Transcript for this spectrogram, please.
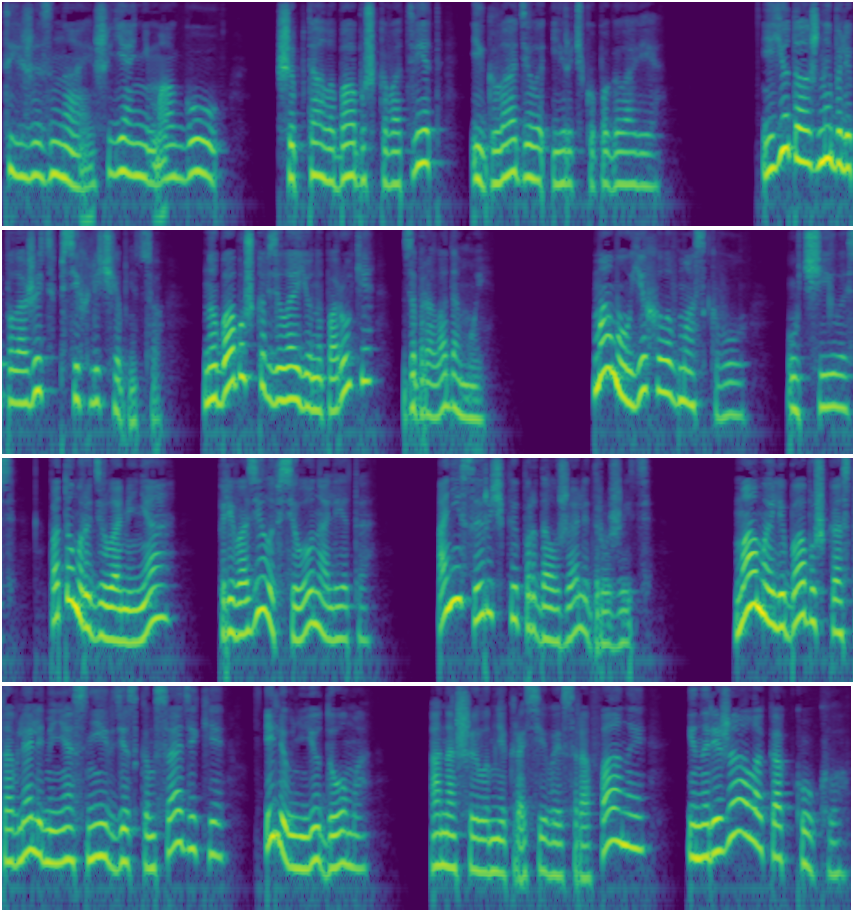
«Ты же знаешь, я не могу», — шептала бабушка в ответ и гладила Ирочку по голове. Ее должны были положить в психлечебницу, но бабушка взяла ее на поруки, забрала домой. Мама уехала в Москву, училась, потом родила меня, привозила в село на лето. Они с Ирочкой продолжали дружить. Мама или бабушка оставляли меня с ней в детском садике или у нее дома. Она шила мне красивые сарафаны и наряжала, как куклу.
